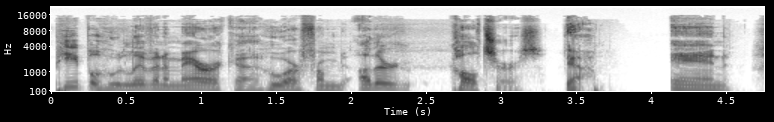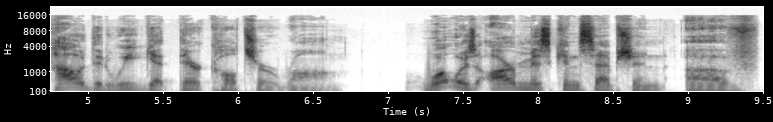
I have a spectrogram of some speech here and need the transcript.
people who live in America who are from other cultures Yeah, and how did we get their culture wrong? What was our misconception of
